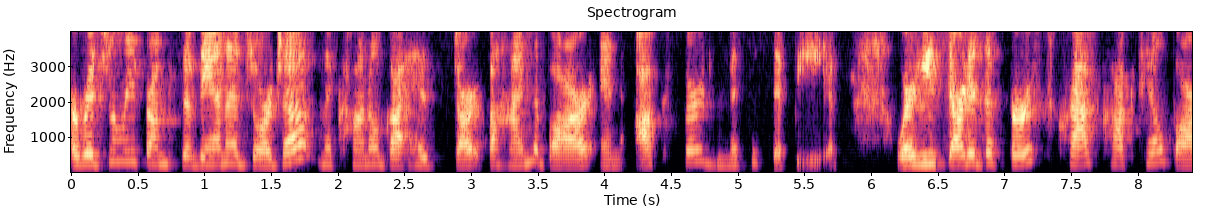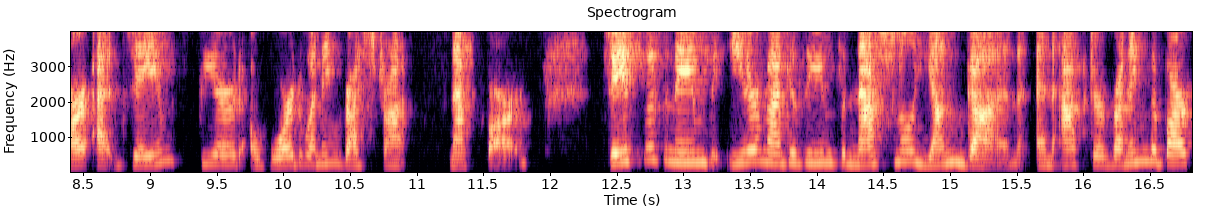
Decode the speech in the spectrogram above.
Originally from Savannah, Georgia, McConnell got his start behind the bar in Oxford, Mississippi, where he started the first craft cocktail bar at James Beard award winning restaurant Snack Bar. Jace was named Eater Magazine's National Young Gun, and after running the bar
